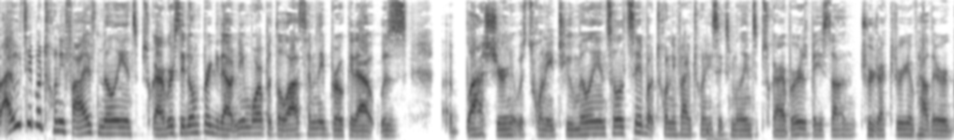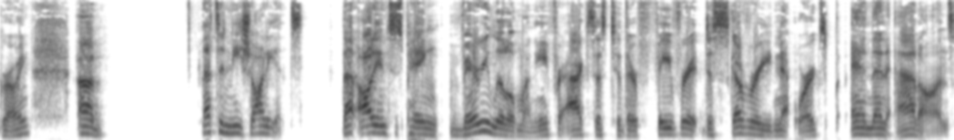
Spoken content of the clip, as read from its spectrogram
I would say about 25 million subscribers. They don't break it out anymore, but the last time they broke it out was uh, last year and it was 22 million. So let's say about 25, 26 million subscribers based on trajectory of how they were growing. Um, that's a niche audience that audience is paying very little money for access to their favorite discovery networks and then add-ons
